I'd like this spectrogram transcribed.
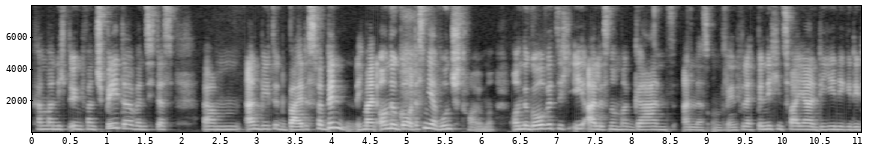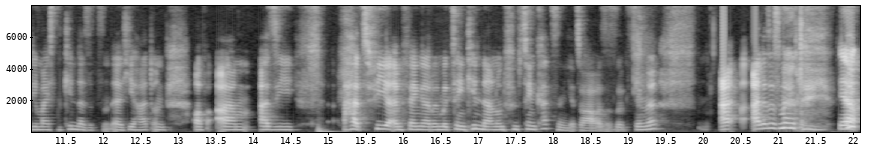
kann man nicht irgendwann später, wenn sich das ähm, anbietet, beides verbinden? Ich meine, on the go, das sind ja Wunschträume. On the go wird sich eh alles nochmal ganz anders umdrehen. Vielleicht bin ich in zwei Jahren diejenige, die die meisten Kinder sitzen, äh, hier hat und auf ähm, Asi Hartz-IV-Empfängerin mit zehn Kindern und 15 Katzen hier zu Hause sitzt. Ne? Alles ist möglich. Ja,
